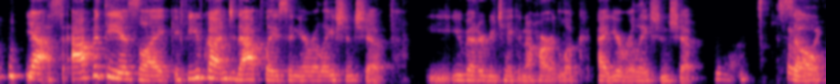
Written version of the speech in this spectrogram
yes apathy is like if you've gotten to that place in your relationship you better be taking a hard look at your relationship. Yeah, totally. So,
